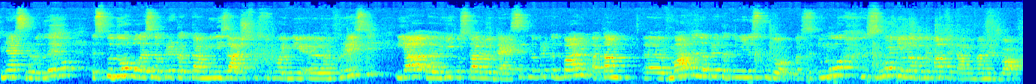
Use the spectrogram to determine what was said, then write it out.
несправедливо. Сподобалась, наприклад, там мені зачіска сьогодні е, Христі, і я е, їй поставлю 10, наприклад, балів, а там е, в Марти, наприклад, мені не сподобалося. Тому сьогодні вона буде мати там у мене 2.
